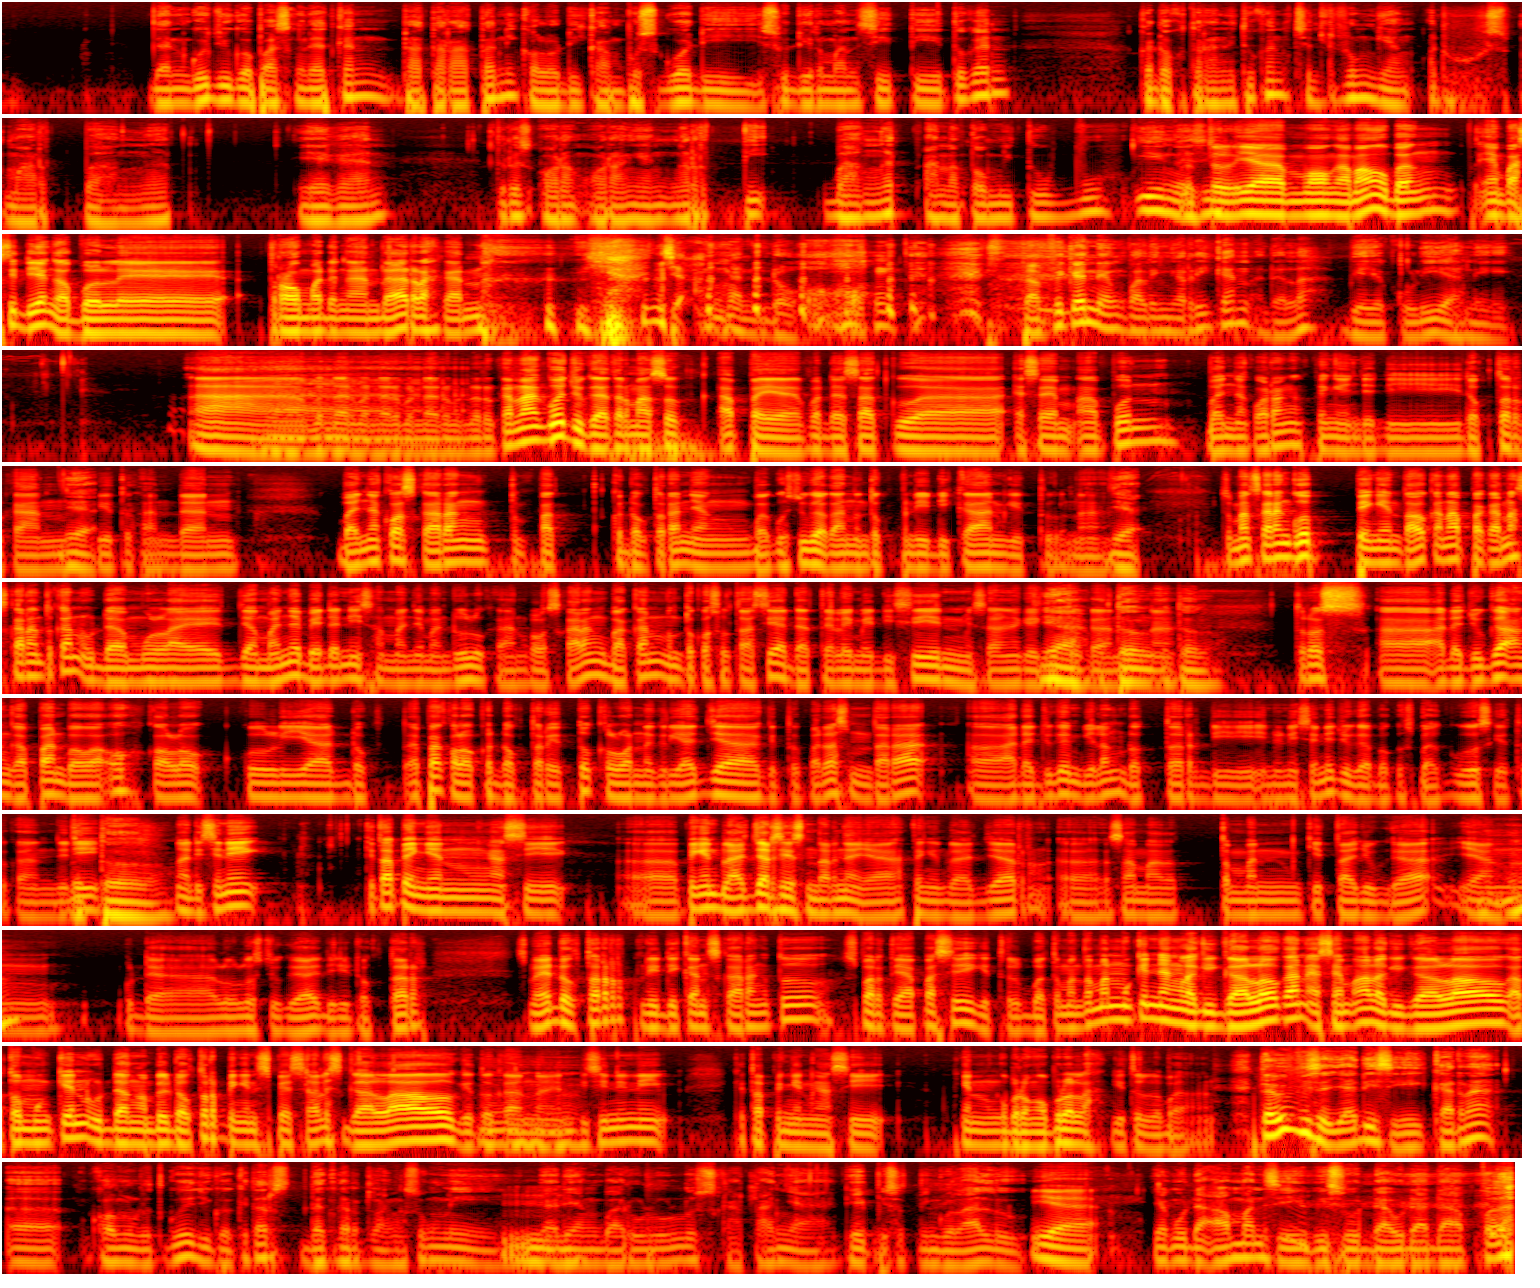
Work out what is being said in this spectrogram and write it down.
Dan gue juga pas ngeliat kan rata-rata nih kalau di kampus gue di Sudirman City itu kan kedokteran itu kan cenderung yang aduh smart banget, ya kan? Terus orang-orang yang ngerti banget anatomi tubuh, iya gak sih? Betul ya mau nggak mau bang Yang pasti dia nggak boleh trauma dengan darah kan Ya jangan dong. Tapi kan yang paling ngeri kan adalah biaya kuliah nih. Ah, benar benar benar benar. Karena gue juga termasuk apa ya pada saat gue SMA pun banyak orang pengen jadi dokter kan, Iya. gitu kan. Dan banyak kok sekarang tempat kedokteran yang bagus juga kan untuk pendidikan gitu. Nah, Ya. cuma sekarang gue pengen tahu kenapa? Karena sekarang tuh kan udah mulai zamannya beda nih sama zaman dulu kan. Kalau sekarang bahkan untuk konsultasi ada telemedicine misalnya kayak Ya gitu kan. betul nah, betul. Terus eh, ada juga anggapan bahwa oh kalau kuliah dok apa kalau ke dokter itu ke luar negeri aja gitu. Padahal sementara eh, ada juga yang bilang dokter di Indonesia ini juga bagus-bagus gitu kan. Jadi Betul. nah di sini kita pengen ngasih eh, pengen belajar sih sebenarnya ya, pengen belajar eh, sama teman kita juga yang Mm-hmm. udah lulus juga jadi dokter. Sebenarnya dokter pendidikan sekarang tuh seperti apa sih gitu. Buat teman-teman mungkin yang lagi galau kan SMA lagi galau atau mungkin udah ngambil dokter pengen spesialis galau gitu kan. Mm-hmm. Nah, di sini nih kita pengen ngasih pengen ngobrol-ngobrol lah gitu loh, Bang. Tapi bisa jadi sih karena eh, kalau menurut gue juga kita harus dengar langsung nih dari yang baru lulus katanya di episode minggu lalu. Iya. Yang udah aman sih wisuda udah dapet.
